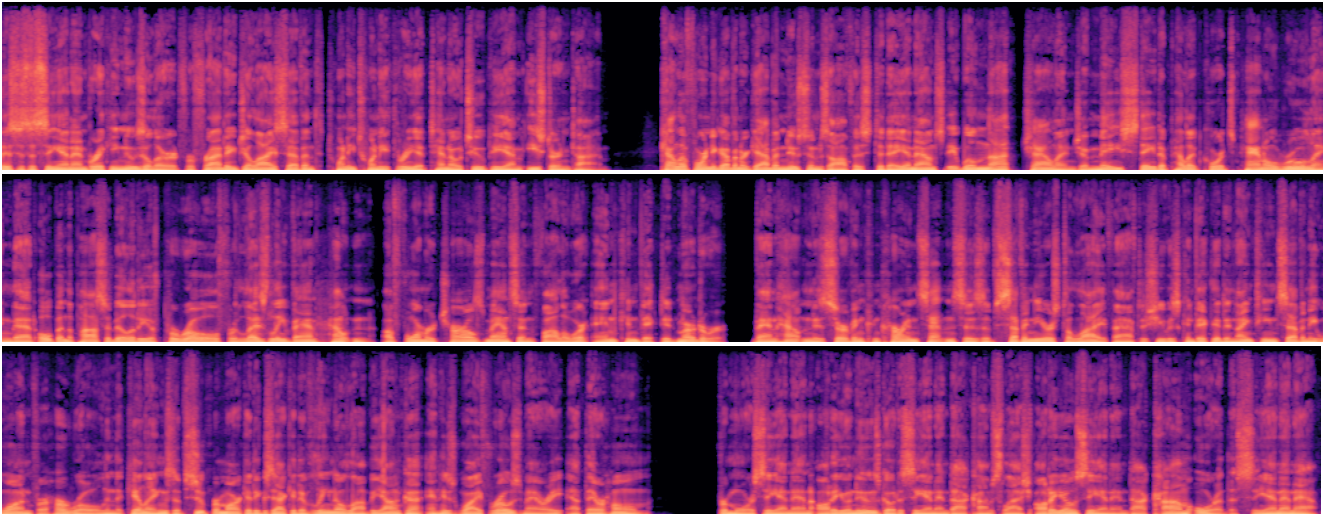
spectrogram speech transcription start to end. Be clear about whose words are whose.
Speaker 1: This is a CNN breaking news alert for Friday, July 7th, 2023 at 10:02 p.m. Eastern Time. California Governor Gavin Newsom's office today announced it will not challenge a May State Appellate Court's panel ruling that opened the possibility of parole for Leslie Van Houten, a former Charles Manson follower and convicted murderer. Van Houten is serving concurrent sentences of seven years to life after she was convicted in 1971 for her role in the killings of supermarket executive Lino LaBianca and his wife Rosemary at their home. For more CNN audio news, go to cnn.com slash audio, cnn.com, or the CNN app.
